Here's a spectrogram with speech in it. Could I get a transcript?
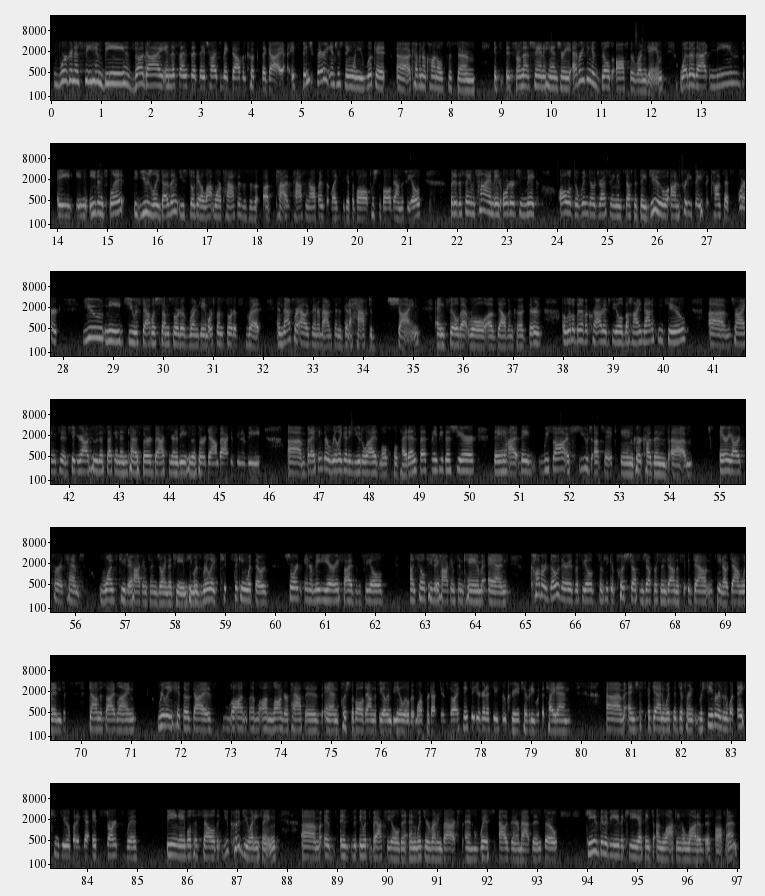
we're going to see him be the guy in the sense that they tried to make Dalvin Cook the guy. It's been very interesting when you look at uh, Kevin O'Connell's system it's it's from that Shanahan tree. Everything is built off the run game. Whether that means a an even split, it usually doesn't. You still get a lot more passes. This is a, a pa- passing offense that likes to get the ball, push the ball down the field. But at the same time, in order to make all of the window dressing and stuff that they do on pretty basic concepts work, you need to establish some sort of run game or some sort of threat. And that's where Alexander Mattison is going to have to shine and fill that role of Dalvin Cook. There's a little bit of a crowded field behind Mattison, too, um, trying to figure out who the second and kind of third backs are going to be, who the third down back is going to be. Um, but I think they're really going to utilize multiple tight end sets maybe this year. They ha- they we saw a huge uptick in Kirk Cousins' um, air yards per attempt once T.J. Hockenson joined the team. He was really sticking with those short intermediary sides of the field until T.J. Hockenson came and covered those areas of the field so he could push Justin Jefferson down the down you know downwind, down the sideline, really hit those guys on on longer passes and push the ball down the field and be a little bit more productive. So I think that you're going to see some creativity with the tight ends. Um, and just again with the different receivers and what they can do, but again, it starts with being able to sell that you could do anything um, it, it, with the backfield and with your running backs and with Alexander Mattison. So he's going to be the key, I think, to unlocking a lot of this offense.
